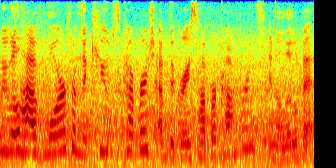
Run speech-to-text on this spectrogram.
We will have more from theCUBE's coverage of the Grace Hopper Conference in a little bit.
